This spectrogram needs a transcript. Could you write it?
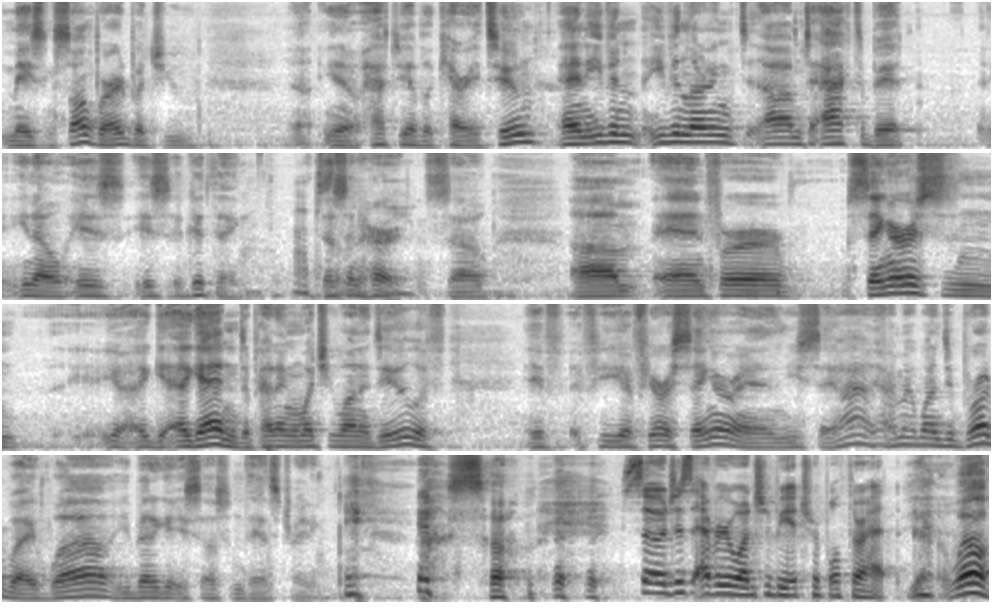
amazing songbird, but you uh, you know have to be able to carry a tune. And even even learning to, um, to act a bit, you know, is is a good thing. It doesn't hurt. So, um, and for singers and you know, again, depending on what you want to do, if if if you if you're a singer and you say, ah, I might want to do Broadway, well, you better get yourself some dance training. so. So just everyone should be a triple threat. Yeah, well,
